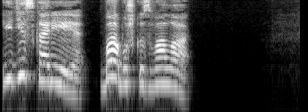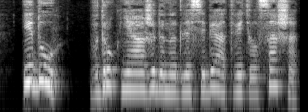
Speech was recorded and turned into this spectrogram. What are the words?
Иди скорее, бабушка звала!» «Иду!» — вдруг неожиданно для себя ответил Саша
